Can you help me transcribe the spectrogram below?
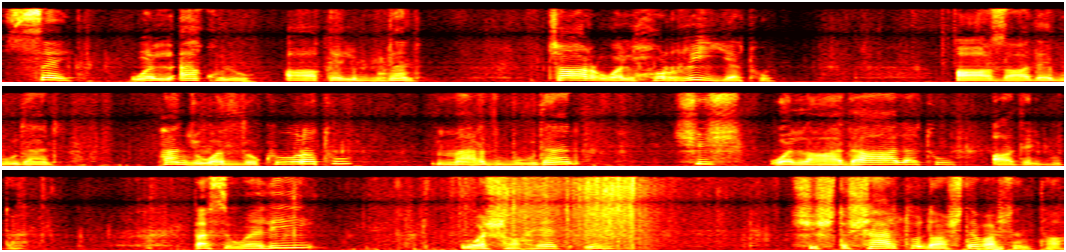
سه والعقل عاقل بودن. چار والحریت آزاده بودن. پنج والذکورت مرد بودن. شش والعدالت عادل بودن. پس ولی و شاهد این شش تا شرط داشته باشن تا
